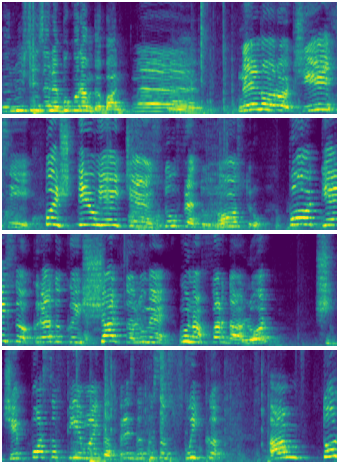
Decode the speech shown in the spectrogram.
Eh, Nu știm să ne bucurăm de bani. Eh, Nenorociții! Păi știu ei ce e în sufletul nostru. Pot ei să creadă că e și altă lume în afară lor? Și ce poate să fie mai de preț decât să spui că am tot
